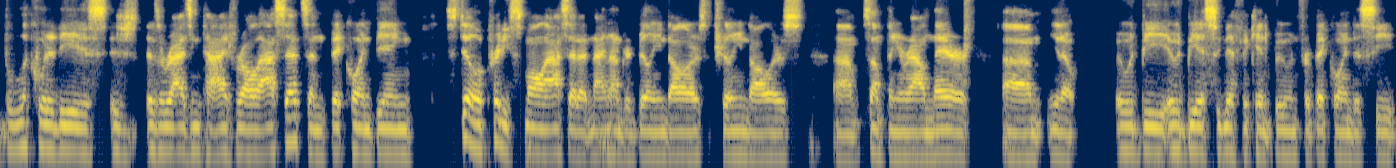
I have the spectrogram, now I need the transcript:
the liquidity is, is is a rising tide for all assets, and Bitcoin being still a pretty small asset at 900 billion dollars, a trillion dollars, um, something around there. Um, you know, it would be it would be a significant boon for Bitcoin to see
